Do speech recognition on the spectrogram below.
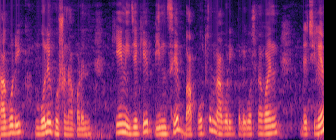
নাগরিক বলে ঘোষণা করেন? কে নিজেকে প্রিন্সেপ বা প্রথম নাগরিক বলে ঘোষণা করেন? এটা ছিলেন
